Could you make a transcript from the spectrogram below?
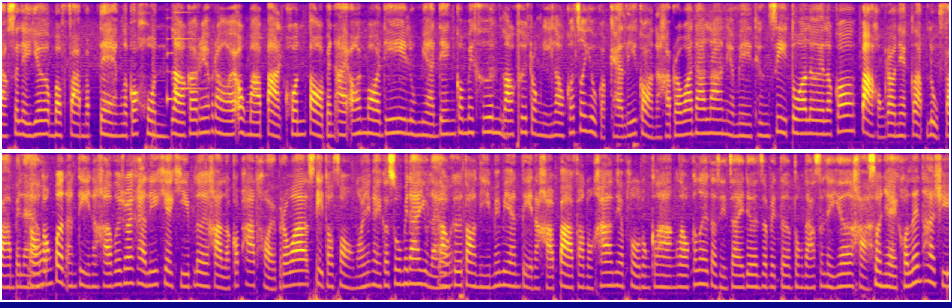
ดักเซเลเยอร์บัฟฟาร์มบัฟแดงแล้วก็คนแล้วก็เรียบร้อยออกมาปาดคนต่อเป็นไอออนบอดี้ลูเมียเด้งก็ไม่ขึ้นแล้วคือตรงนี้เราก็จะอยู่กับแคลรี่ก่อนนะคะ เพราะว่าด้านล่างเนี่ยมีถึง 4 ตัวเลย แล้วก็ป่าของเราเนี่ยกลับหลูปฟาร์มไปแล้ว เราต้องเปิดอันตีนะคะ เพื่อช่วยแคลรี่เคลียร์คีปเลยค่ะ แล้วก็พาถอยเพราะว่า 4 ต่อ2เนาะยังไงก็สู้ไม่ได้อยู่แล้วเราคือตอนนี้ไม่มีอันตีนะคะ ป่าฝั่งตรงข้ามเนี่ยโผล่ตรงกลาง เราก็เลยตัดสินใจเดินจะไปเติมตรงดาร์คเลเยอร์ค่ะ ส่วนใหญ่คนเล่นทาชิ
